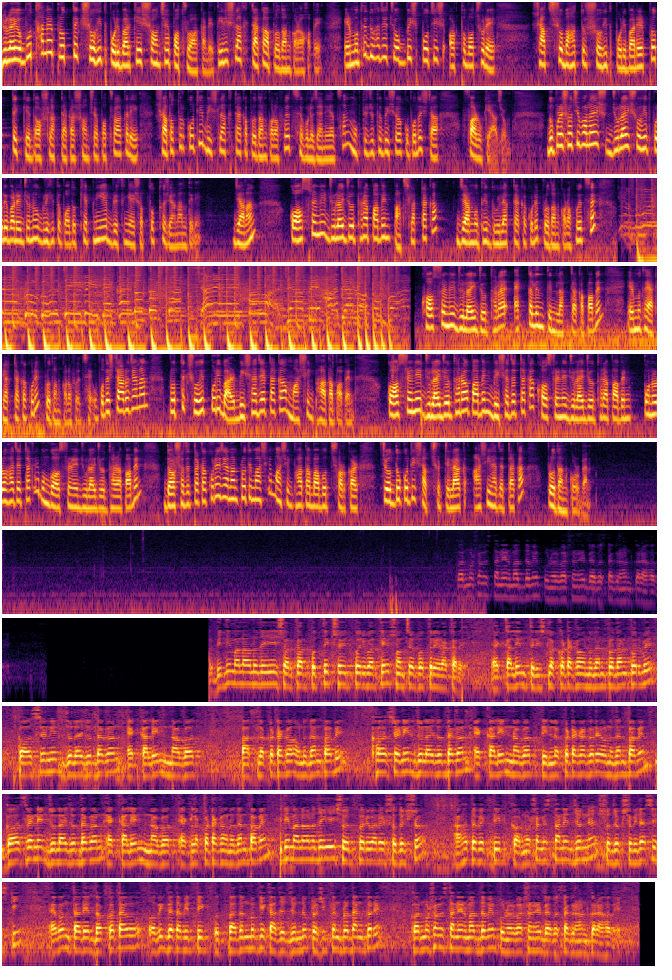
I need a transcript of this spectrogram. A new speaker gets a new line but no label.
জুলাই অভ্যুত্থানের প্রত্যেক শহীদ পরিবারকে সঞ্চয়পত্র আকারে তিরিশ লাখ টাকা প্রদান করা হবে। এর মধ্যে দু হাজার চব্বিশ পঁচিশ অর্থ বছরে সাতশো বাহাত্তর শহীদ পরিবারের প্রত্যেককে দশ লাখ টাকার সঞ্চয়পত্র আকারে সাতাত্তর কোটি বিশ লাখ টাকা প্রদান করা হয়েছে বলে জানিয়েছেন মুক্তিযুদ্ধ বিষয়ক উপদেষ্টা ফারুকি আজম। দুপুরে সচিবালয়ে জুলাই শহীদ পরিবারের জন্য গৃহীত পদক্ষেপ নিয়ে ব্রিফিংয়ে এসব তথ্য জানান তিনি। জানান, ক শ্রেণির জুলাই যোদ্ধারা পাবেন পাঁচ লাখ টাকা, যার মধ্যে দুই লাখ টাকা করে প্রদান করা হয়েছে। খ শ্রেণির জুলাই যোদ্ধারা এককালীন তিন লাখ টাকা পাবেন। এর মধ্যে এক লাখ টাকা করে প্রদান করা হয়েছে। উপদেষ্টা আরও জানান, প্রত্যেক শহীদ পরিবার বিশ হাজার টাকা মাসিক ভাতা পাবেন। ক শ্রেণির জুলাই যোদ্ধারাও পাবেন বিশ হাজার টাকা, খ শ্রেণির জুলাই যোদ্ধারা পাবেন পনেরো হাজার টাকা এবং গ শ্রেণির জুলাই যোদ্ধারা পাবেন দশ হাজার টাকা করে। জানান, প্রতি মাসে মাসিক ভাতা বাবদ সরকার চোদ্দ কোটি সাতষট্টি লাখ আশি হাজার টাকা প্রদান করবেন।
কর্মসংস্থানের মাধ্যমে পুনর্বাসনের ব্যবস্থা গ্রহণ করা হবে। বিধিমালা অনুযায়ী সরকার প্রত্যেক শহীদ পরিবারকে সঞ্চয়পত্রের আকারে এককালীন তিরিশ লক্ষ টাকা অনুদান প্রদান করবে। ক শ্রেণির জুলাই যোদ্ধাগণ এককালীন নগদ পাঁচ লক্ষ টাকা অনুদান পাবে। খ শ্রেণির জুলাই যোদ্ধাগণ এককালীন নগদ তিন লক্ষ টাকা করে অনুদান পাবেন। গ শ্রেণির জুলাই যোদ্ধাগণ এককালীন নগদ এক লক্ষ টাকা অনুদান পাবেন। বিধিমালা অনুযায়ী শহীদ পরিবারের সদস্য, আহত ব্যক্তির কর্মসংস্থানের জন্য সুযোগ সুবিধা সৃষ্টি এবং তাদের দক্ষতা ও অভিজ্ঞতা ভিত্তিক উৎপাদনমুখী কাজের জন্য প্রশিক্ষণ প্রদান করে কর্মসংস্থানের মাধ্যমে পুনর্বাসনের ব্যবস্থা গ্রহণ করা হবে।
